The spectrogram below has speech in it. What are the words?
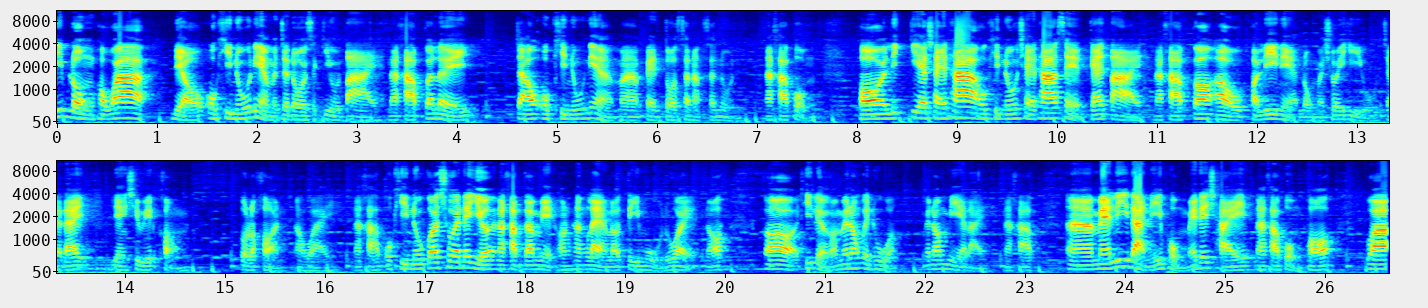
รีบลงเพราะว่าเดี๋ยวโอคินุเนี่ยมันจะโดนสกิลตายนะครับ ก็เลย จะเอาโอคินุเนี่ยมาเป็นตัวสนับสนุนนะครับผมพอลิกเกียใช้ท่าโอคินุใช้ท่าเสร็จใกล้ตายนะครับก็เอาพอลลี่เนี่ยลงมาช่วยฮิว จะได้เลี้ยงชีวิตของตัวละครเอาไว้นะครับโอคินุก็ช่วยได้เยอะนะครับดาเมจค่อนข้างแรงแล้วตีหมู่ด้วยเนาะก็ที่เหลือก็ไม่ต้องเป็นห่วงไม่ต้องมีอะไรนะครับแมรี่ด่านนี้ผมไม่ได้ใช้นะครับผมเพราะว่า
